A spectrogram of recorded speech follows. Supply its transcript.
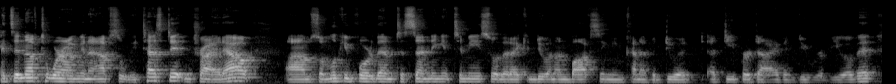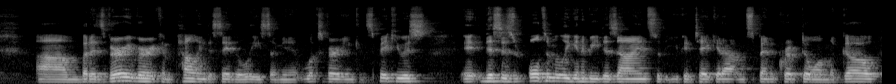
it's enough to where I'm going to absolutely test it and try it out. Um, so I'm looking for them to sending it to me so that I can do an unboxing and kind of a, do a, a, deeper dive and do review of it. Um, but it's very, very compelling to say the least. I mean, it looks very inconspicuous. It, this is ultimately going to be designed so that you can take it out and spend crypto on the go.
